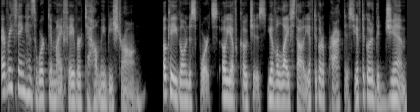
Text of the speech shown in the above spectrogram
everything has worked in my favor to help me be strong. Okay, you go into sports. Oh, you have coaches. You have a lifestyle. You have to go to practice. You have to go to the gym.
